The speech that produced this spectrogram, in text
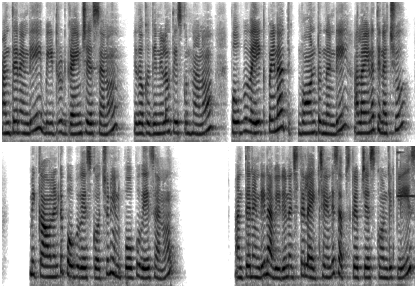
అంతేనండి. బీట్రూట్ గ్రైండ్ చేశాను. ఇది ఒక గిన్నెలోకి తీసుకుంటున్నాను. పోపు వేయకపోయినా బాగుంటుందండి. అలా అయినా తినచ్చు. మీకు కావాలంటే పోపు వేసుకోవచ్చు. నేను పోపు వేశాను అంతేనండి. నా వీడియో నచ్చితే లైక్ చేయండి సబ్స్క్రైబ్ చేసుకోండి ప్లీజ్.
